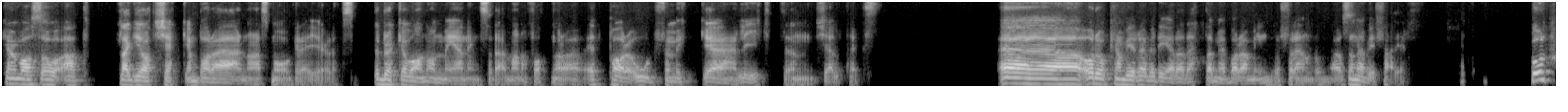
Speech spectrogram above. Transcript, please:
kan vara så att plagiatchecken bara är några små grejer. Liksom. Det brukar vara någon mening så där man har fått några, ett par ord för mycket likt en källtext. Eh, och då kan vi revidera detta med bara mindre förändringar och sen är vi färdiga. Coolt.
